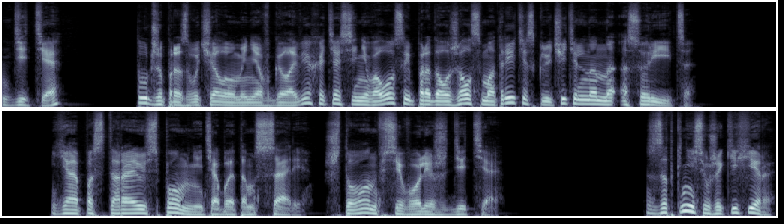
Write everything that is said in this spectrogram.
«Дитя?» Тут же прозвучало у меня в голове, хотя синеволосый продолжал смотреть исключительно на ассурийца. «Я постараюсь помнить об этом Саре, что он всего лишь дитя». «Заткнись уже, Кихира!»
